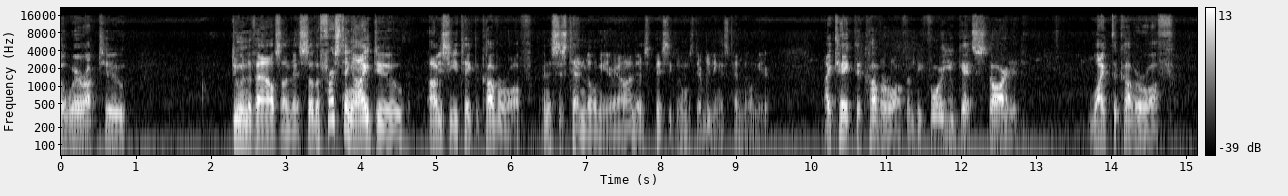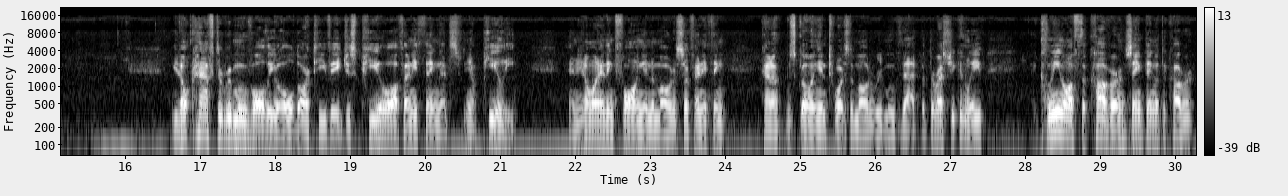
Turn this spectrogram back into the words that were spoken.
So we're up to doing the valves on this. So the first thing I do, obviously you take the cover off, and this is 10 millimeter. Honda is basically almost everything is 10 millimeter. I take the cover off, and before you get started, wipe the cover off. You don't have to remove all the old RTV. Just peel off anything that's you know peely, and you don't want anything falling in the motor. So if anything kind of was going in towards the motor, remove that. But the rest you can leave. Clean off the cover. Same thing with the cover.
